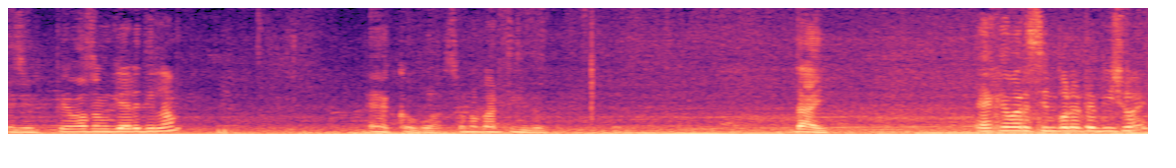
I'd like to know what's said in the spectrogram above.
এই যে পে প্রথম গিয়ারে দিলাম, এক কোপা শোনো বাড়তি দিল। তাই একেবারে সিম্পল একটা বিষয়।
